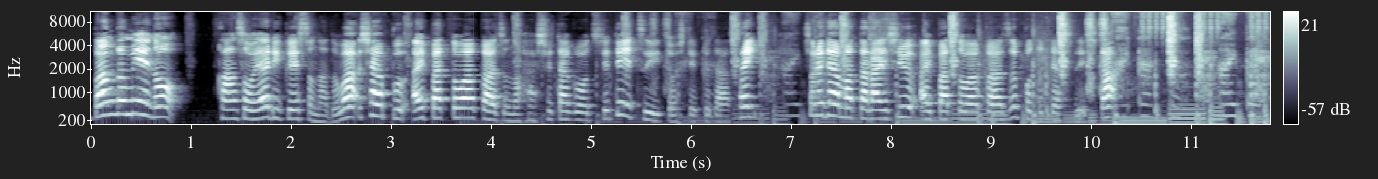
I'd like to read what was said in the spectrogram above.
番組への感想やリクエストなどは、シャープ iPad Workers のハッシュタグをつけてツイートしてください。それではまた来週 iPad Workers ポッドキャストでした。bye bye.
